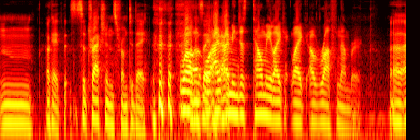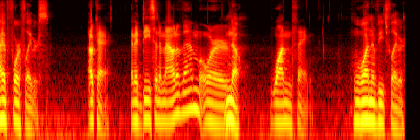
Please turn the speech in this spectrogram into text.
Mm, okay, th- subtractions from today. Well, say, well I, I- I mean, just tell me like like a rough number. uh, I have four flavors. Okay, and a decent amount of them, or No, one thing. one of each flavor.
